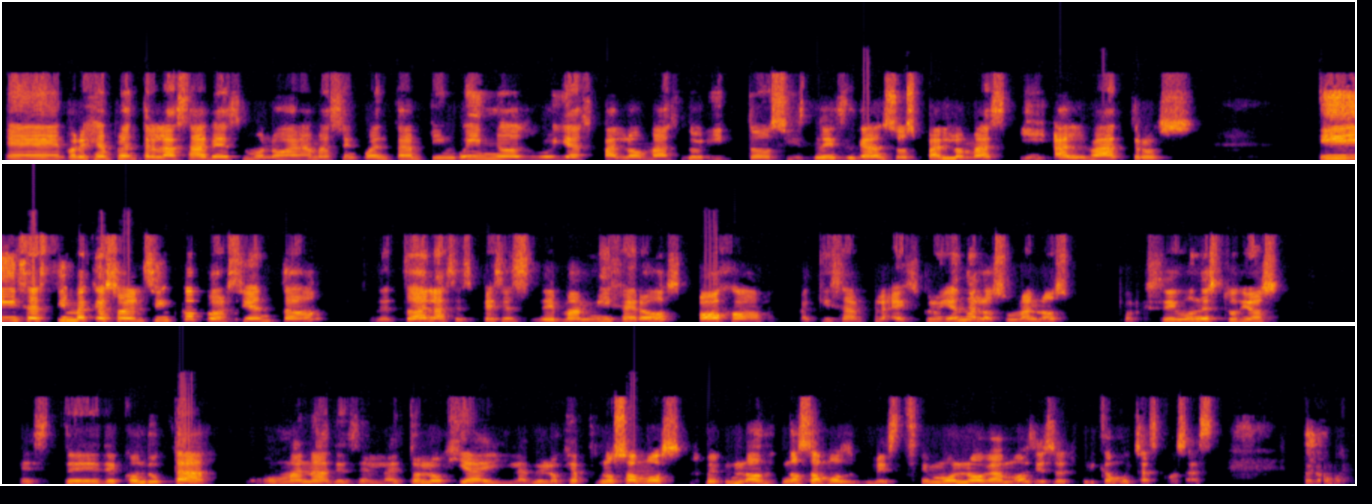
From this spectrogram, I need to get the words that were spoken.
Eh, por ejemplo, entre las aves monógamas se encuentran pingüinos, gullas, palomas, loritos, cisnes, gansos, palomas y albatros. Y se estima que solo el 5% de todas las especies de mamíferos, ojo, aquí se habla, excluyendo a los humanos, porque según estudios este, de conducta humana desde la etología y la biología, pues no somos, no, no somos este, monógamos y eso explica muchas cosas pero bueno,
